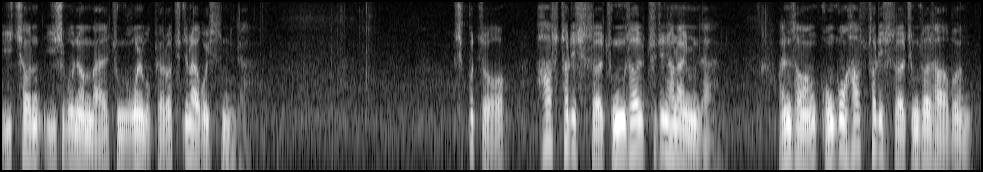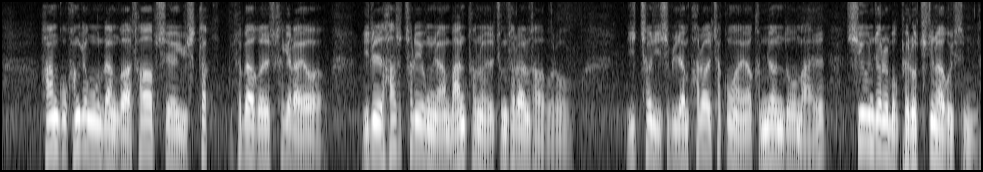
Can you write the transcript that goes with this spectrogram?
2025년 말 준공을 목표로 추진하고 있습니다. 19조 하수처리 시설 중설 추진 현황입니다. 안성 공공 하수처리 시설 증설 사업은 한국환경공단과 사업 시행 위탁 협약을 체결하여 일일 하수 처리 용량 만 톤을 증설하는 사업으로 2021년 8월 착공하여 금년도 말 시운전을 목표로 추진하고 있습니다.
